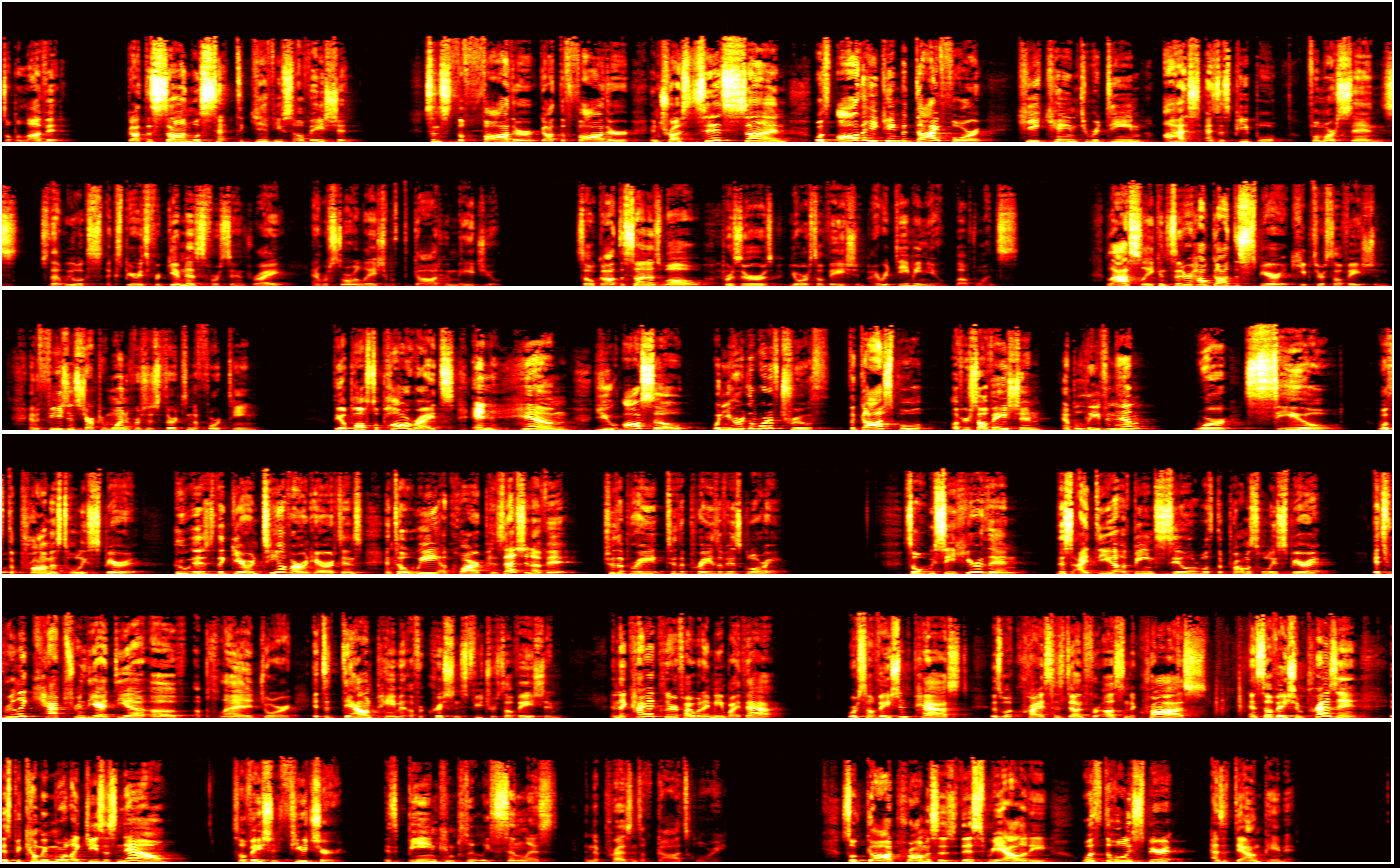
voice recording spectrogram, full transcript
So, beloved, God the Son was sent to give you salvation. Since the Father, God the Father, entrusts his Son with all that he came to die for, he came to redeem us as his people from our sins so that we will experience forgiveness for sins, right? and restore relationship with the God who made you. So God the Son as well preserves your salvation by redeeming you, loved ones. Lastly, consider how God the Spirit keeps your salvation. In Ephesians chapter 1 verses 13 to 14, the apostle Paul writes, "In him you also, when you heard the word of truth, the gospel of your salvation and believed in him, were sealed with the promised Holy Spirit." Who is the guarantee of our inheritance until we acquire possession of it to the, pra- to the praise of his glory. So, what we see here then, this idea of being sealed with the promised Holy Spirit, it's really capturing the idea of a pledge or it's a down payment of a Christian's future salvation. And to kind of clarify what I mean by that, where salvation past is what Christ has done for us in the cross, and salvation present is becoming more like Jesus now, salvation future is being completely sinless in the presence of God's glory. So God promises this reality with the Holy Spirit as a down payment.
